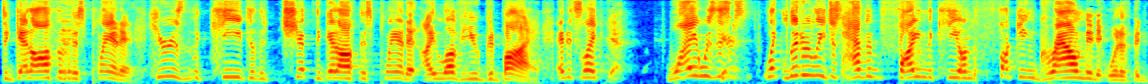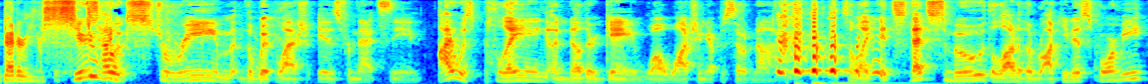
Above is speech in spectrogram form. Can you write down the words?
to get off of this planet. Here is the key to the ship to get off this planet. I love you. Goodbye. And it's like, Yeah. why was this, Here's- like, literally just have him find the key on the fucking ground and it would have been better, you Here's how extreme the whiplash is from that scene. I was playing another game while watching episode 9. so like it's that's smooth a lot of the rockiness for me,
